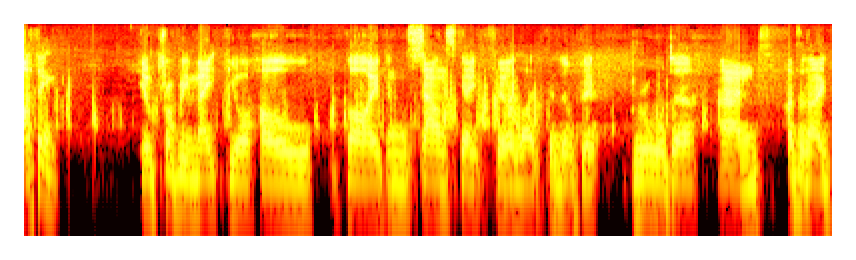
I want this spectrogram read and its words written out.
I think it'll probably make your whole vibe and soundscape feel like a little bit broader and I don't know,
